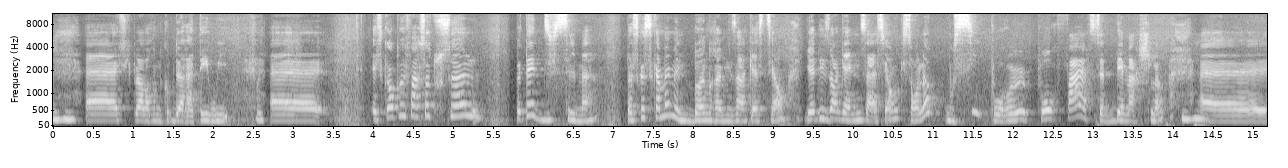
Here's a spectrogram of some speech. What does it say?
Euh, Est-ce qu'il peut avoir une coupe de raté? Oui. Euh, Est-ce qu'on peut faire ça tout seul? Peut-être difficilement, parce que c'est quand même une bonne remise en question. Il y a des organisations qui sont là aussi pour eux, pour faire cette démarche-là. Euh,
